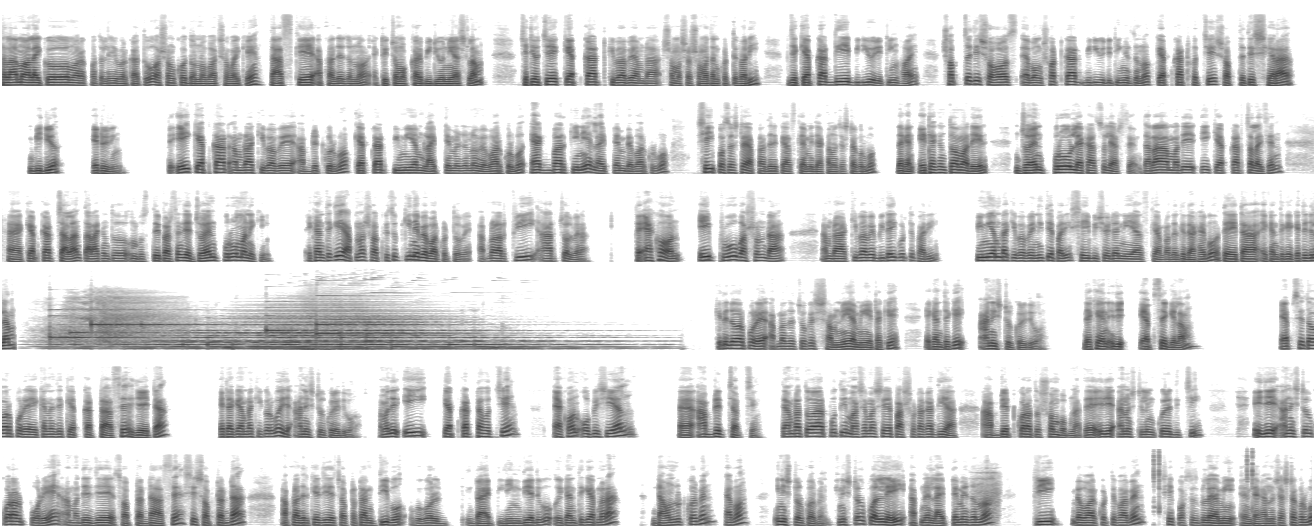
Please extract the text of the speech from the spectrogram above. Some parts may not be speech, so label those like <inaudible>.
সালামু আলাইকুম রহমতুল্লাহি বরকাতু অসংখ্য ধন্যবাদ সবাইকে। আজকে আপনাদের জন্য একটি চমৎকার ভিডিও নিয়ে আসলাম। সেটি হচ্ছে ক্যাপকাট কীভাবে আমরা সমস্যার সমাধান করতে পারি। যে ক্যাপকাট দিয়ে ভিডিও এডিটিং হয় সবচেয়ে সহজ এবং শর্টকাট ভিডিও এডিটিং এর জন্য ক্যাপকাট হচ্ছে সবচেয়ে সেরা ভিডিও এডিটিং। তো এই ক্যাপকাট আমরা কীভাবে আপডেট করব? ক্যাপকাট প্রিমিয়াম লাইফ টাইমের জন্য ব্যবহার করব। একবার কিনে লাইফ টাইম ব্যবহার করব। সেই প্রসেসটাই আপনাদেরকে আজকে আমি দেখানোর চেষ্টা করব। দেখেন, এটা কিন্তু আমাদের জয়েন্ট প্রো লেখা চলে আসছে। যারা আমাদের এই ক্যাপকাট চালাইছেন ক্যাপকাট চালান, তারা কিন্তু বুঝতেই পারছেন যে জয়েন্ট প্রো মানে কি? এখান থেকে আপনার সবকিছু কিনে ব্যবহার করতে হবে। আপনার আর ফ্রি আর চলবে না। তো এখন এই প্রো ভার্সনটা আমরা কীভাবে বিদায় করতে পারি, প্রিমিয়ামটা কীভাবে নিতে পারি, সেই বিষয়টা নিয়ে আজকে আপনাদেরকে দেখাইবো। তো এটা এখান থেকে কেটে দিলাম। কেটে দেওয়ার পরে আপনাদের চোখের সামনেই আমি এটাকে এখান থেকে আনইনস্টল করে দিব। দেখেন, এই যে অ্যাপসে গেলাম। অ্যাপসে দেওয়ার পরে এখানে যে ক্যাপকাটটা আছে, যে এটা এটাকে আমরা কি করব? এই যে আনইনস্টল করে দিব। আমাদের এই ক্যাপকাটটা হচ্ছে এখন অফিসিয়াল আপডেট চাচ্ছে। তো আমরা তো আর প্রতি মাসে মাসে পাঁচশো টাকা দিয়া আপডেট করা তো সম্ভব না। তাই এই যে আনইনস্টলিং করে দিচ্ছি। এই যে আনইনস্টল করার পরে আমাদের যে সফটওয়্যারটা আছে, সেই সফটওয়্যারটা আপনাদেরকে যে সফটওয়্যারটা দিব গুগল ড্রাইভ লিংক দিয়ে দিব, ওইখান থেকে আপনারা ডাউনলোড করবেন এবং ইনস্টল করবেন। ইনস্টল করলেই আপনার লাইফ টাইমের জন্য ফ্রি ব্যবহার করতে পারবেন। সেই প্রসেসগুলো আমি দেখানোর চেষ্টা করব।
